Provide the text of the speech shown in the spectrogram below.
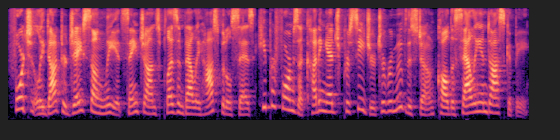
Fortunately, Dr. Jaesung Lee at St. John's Pleasant Valley Hospital says he performs a cutting edge procedure to remove the stone called a sialendoscopy.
